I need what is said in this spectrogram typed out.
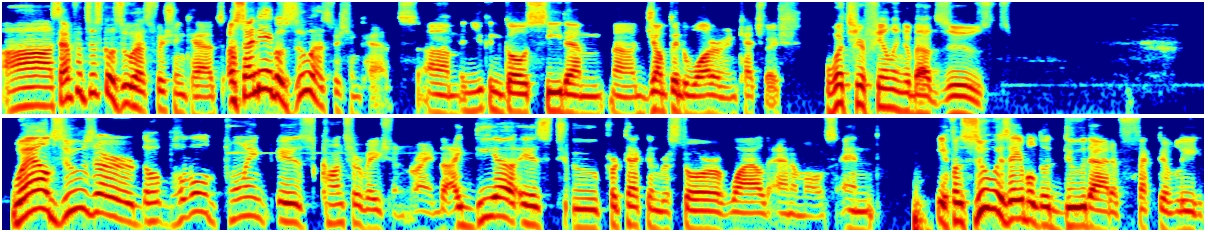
Uh, San Francisco Zoo has fishing cats. Oh, San Diego Zoo has fishing cats, um, and you can go see them uh, jump into water and catch fish. What's your feeling about zoos? Well, zoos are the whole point is conservation, right? The idea is to protect and restore wild animals. And if a zoo is able to do that effectively,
